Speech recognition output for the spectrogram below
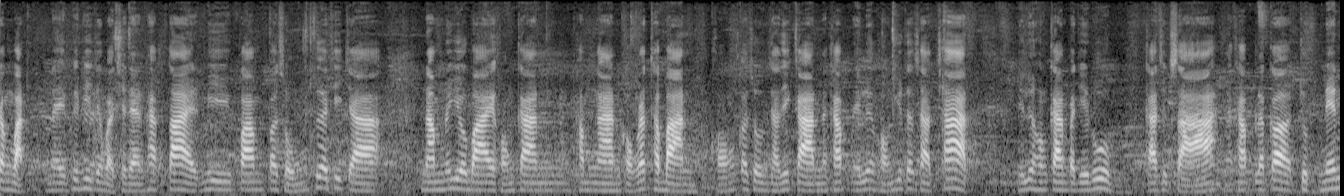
จังหวัดในพื้นที่จังหวัดชายแดนภาคใต้ มีความประสงค์เพื่อที่จะนำนโยบายของการทำงานของรัฐบาลของกระทรวงศึกษาธิการนะครับในเรื่องของยุทธศาสตร์ชาติ ในเรื่องของการปฏิรูปการศึกษานะครับแล้วก็จุดเน้น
